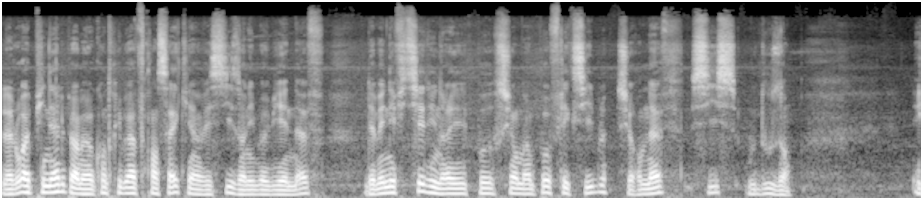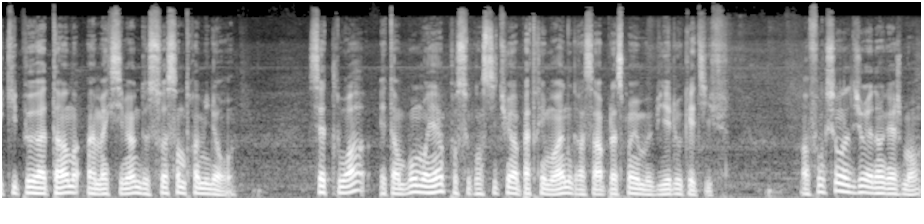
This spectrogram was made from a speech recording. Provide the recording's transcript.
la loi Pinel permet aux contribuables français qui investissent dans l'immobilier neuf de bénéficier d'une réposition d'impôt flexible sur 9, 6 ou 12 ans, et qui peut atteindre un maximum de 63 000 euros. Cette loi est un bon moyen pour se constituer un patrimoine grâce à un placement immobilier locatif. En fonction de la durée d'engagement,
